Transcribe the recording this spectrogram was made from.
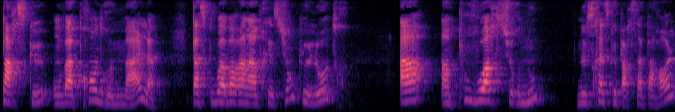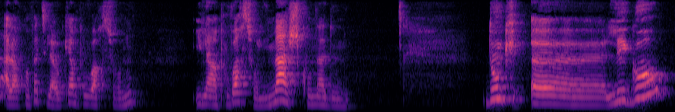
Parce qu'on va prendre mal, parce qu'on va avoir l'impression que l'autre a un pouvoir sur nous, ne serait-ce que par sa parole, alors qu'en fait, il n'a aucun pouvoir sur nous. Il a un pouvoir sur l'image qu'on a de nous. Donc, euh, l'ego,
